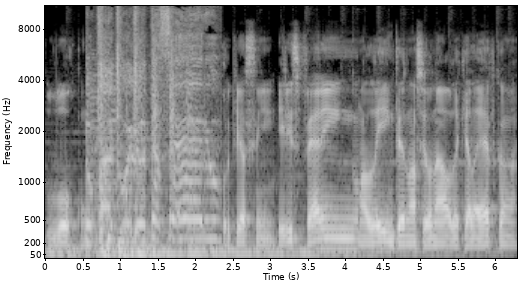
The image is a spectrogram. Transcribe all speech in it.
louco. O bagulho tá sério. Porque assim, eles ferem uma lei internacional daquela época,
